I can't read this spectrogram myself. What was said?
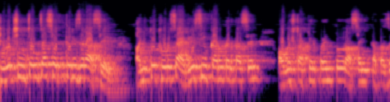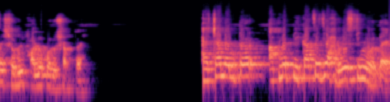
ठिबक सिंचनचा शेतकरी जर असेल आणि तो थोडस अग्रेसिव्ह काम करत असेल ऑगस्ट अखेरपर्यंत तो रासायनिक खताचं शेड्यूल फॉलो करू शकतोय. ह्याच्यानंतर आपलं पिकाचं जे हार्वेस्टिंग होत आहे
